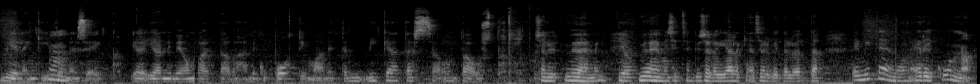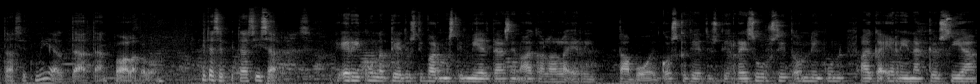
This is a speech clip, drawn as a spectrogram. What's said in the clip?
mielenkiintoinen hmm. seikka. Ja, ja nimenomaan laittaa vähän niin kuin pohtimaan, että mikä tässä on taustalla. Se nyt myöhemmin, Joo. myöhemmin sitten sen kyselyn jälkeen selvitellyt, että ei miten mun eri kunnat taas sit mieltää tämän palvelun? Mitä se pitää sisällänsä? Eri kunnat tietysti varmasti mieltää sen aika lailla eri tavoin, koska tietysti resurssit on niin kuin aika erinäköisiä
